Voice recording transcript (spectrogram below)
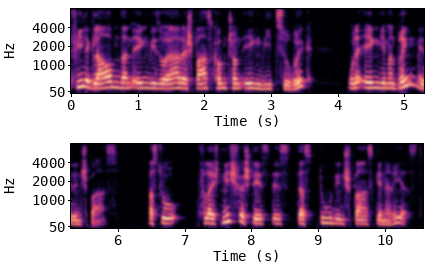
viele glauben dann irgendwie so, ja, der Spaß kommt schon irgendwie zurück oder irgendjemand bringt mir den Spaß. Was du vielleicht nicht verstehst, ist, dass du den Spaß generierst.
